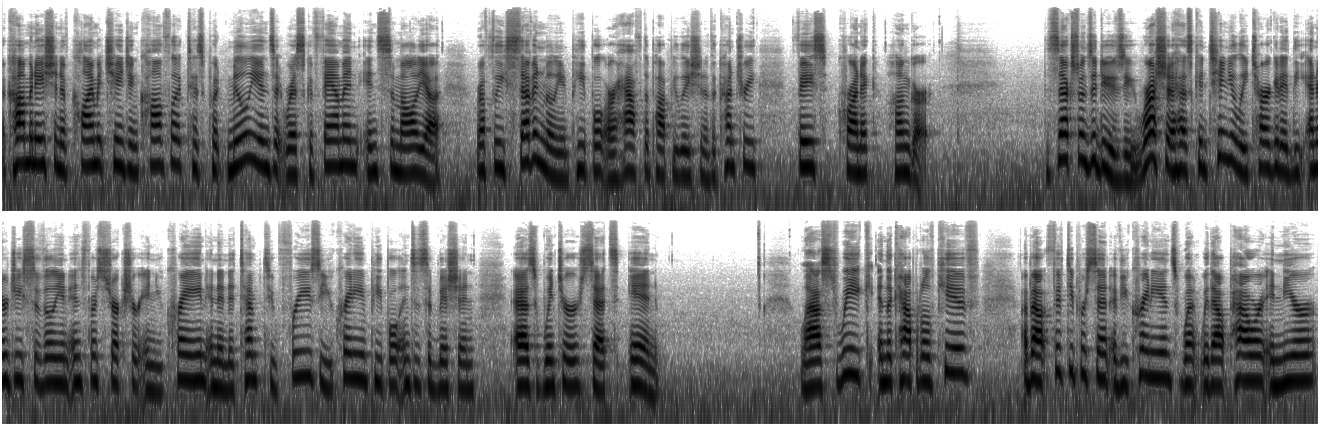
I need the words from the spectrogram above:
A combination of climate change and conflict has put millions at risk of famine in Somalia. Roughly 7 million people, or half the population of the country, face chronic hunger. This next one's a doozy. Russia has continually targeted the energy civilian infrastructure in Ukraine in an attempt to freeze the Ukrainian people into submission as winter sets in. Last week, in the capital of Kiev, about 50% of Ukrainians went without power in near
